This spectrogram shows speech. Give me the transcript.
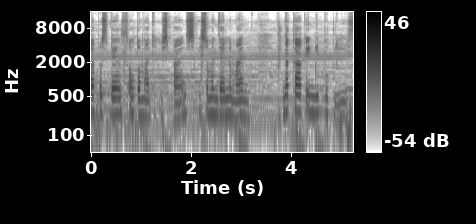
tapos Bell's automatic response is umandal naman. Nakakaingit po please.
